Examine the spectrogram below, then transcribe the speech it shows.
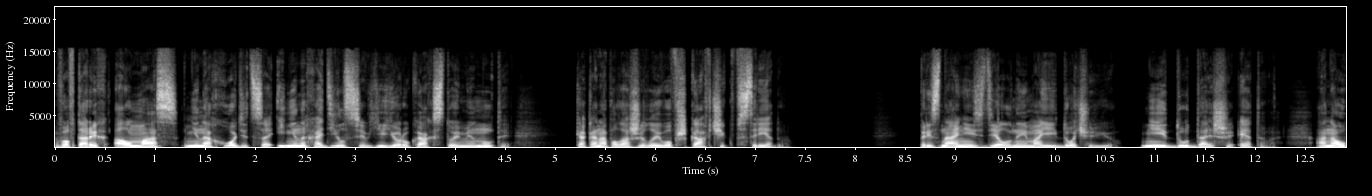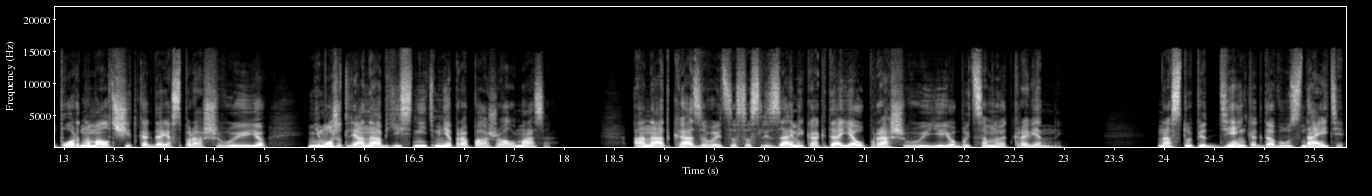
во-вторых, алмаз не находится и не находился в ее руках с той минуты, как она положила его в шкафчик в среду. Признания, сделанные моей дочерью, не идут дальше этого. Она упорно молчит, когда я спрашиваю ее, не может ли она объяснить мне пропажу алмаза. Она отказывается со слезами, когда я упрашиваю ее быть со мной откровенной. Наступит день, когда вы узнаете,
